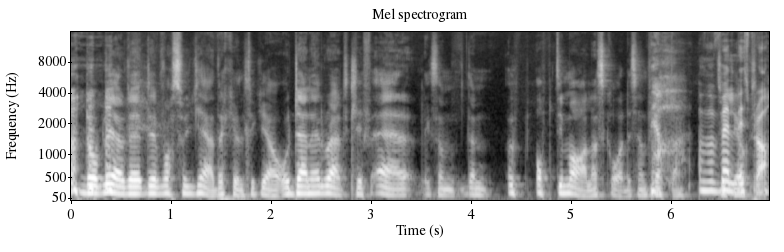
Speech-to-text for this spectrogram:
då blev det, det var så jädra kul tycker jag. Och Daniel Radcliffe är liksom den optimala skådisen för detta. Det var Tycker jag väldigt bra.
